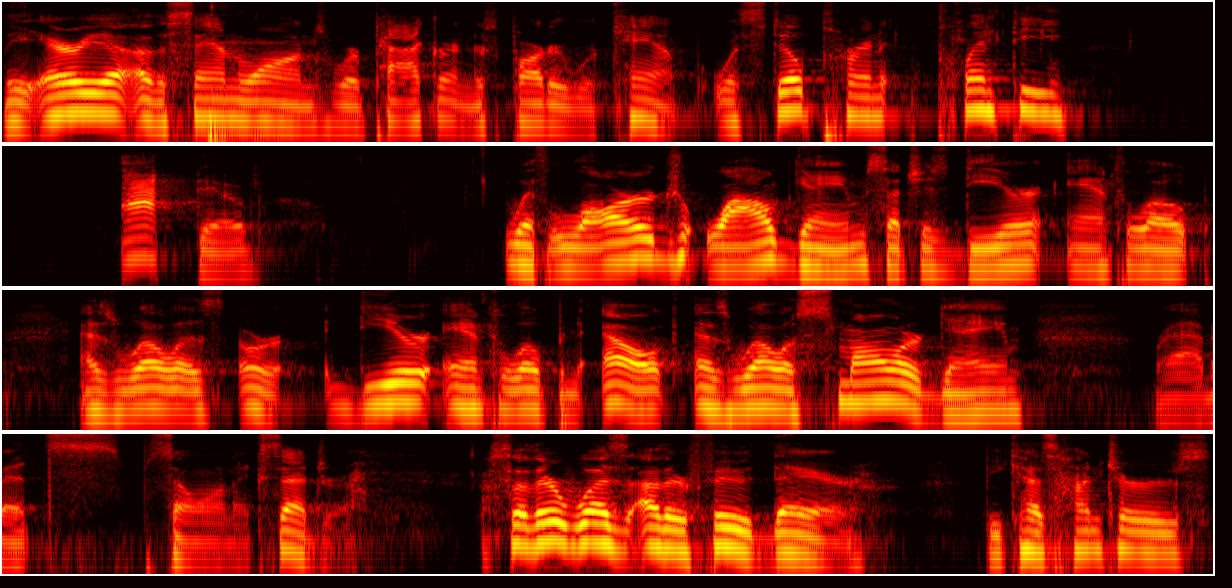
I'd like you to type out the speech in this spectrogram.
the area of the San Juans where Packer and his party were camped was still plenty active with large wild game such as deer, antelope, as well as or deer, antelope, and elk, as well as smaller game, rabbits, so on, etc. So there was other food there because hunters,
